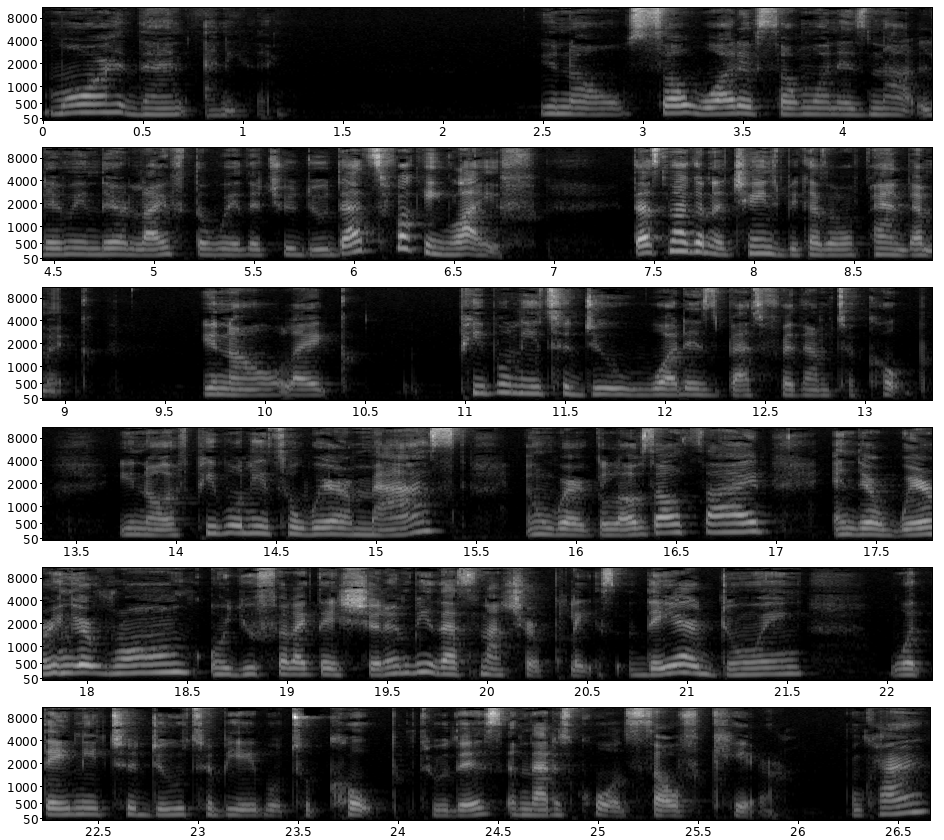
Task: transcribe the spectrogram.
More than anything. You know, so what if someone is not living their life the way that you do? That's fucking life. That's not going to change because of a pandemic. You know, like people need to do what is best for them to cope. You know, if people need to wear a mask and wear gloves outside and they're wearing it wrong or you feel like they shouldn't be, that's not your place. They are doing what they need to do to be able to cope through this, and that is called self care. Okay?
